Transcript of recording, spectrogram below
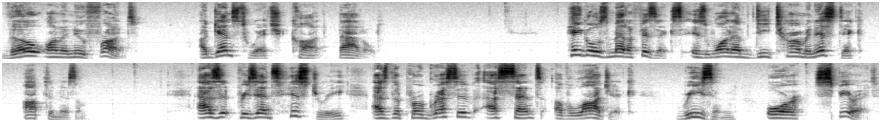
though on a new front, against which Kant battled. Hegel's metaphysics is one of deterministic optimism as it presents history as the progressive ascent of logic, reason, or spirit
